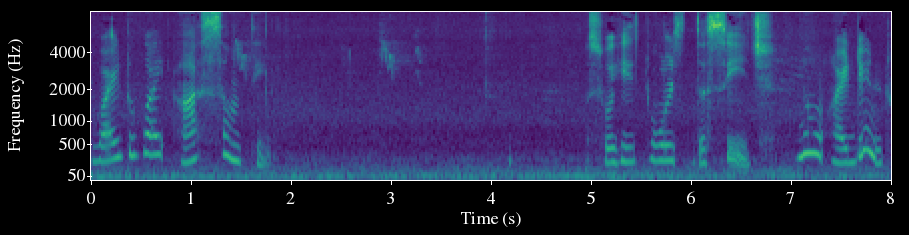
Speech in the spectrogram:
Why do I ask something? So he told the sage, No, I didn't.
